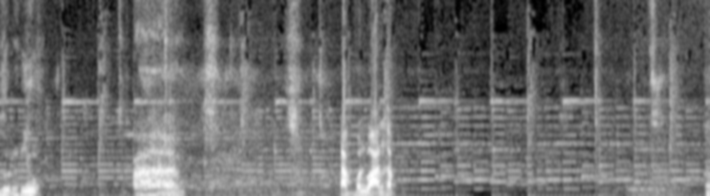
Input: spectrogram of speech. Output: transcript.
ดูดนิ้วอ่าตับหวานๆครับอื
